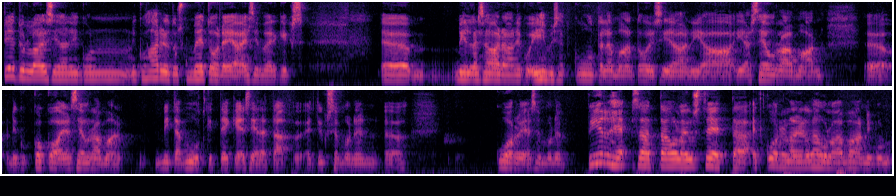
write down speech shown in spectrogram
tietynlaisia niinku, niinku harjoitusmetodeja esimerkiksi, millä saadaan niinku ihmiset kuuntelemaan toisiaan ja, ja seuraamaan, niinku koko ajan seuraamaan, mitä muutkin tekee siellä. Että, että yksi semmoinen kuoro ja semmoinen Virhe saattaa olla just se, että, että kuorolainen laulaa vaan niin kuin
